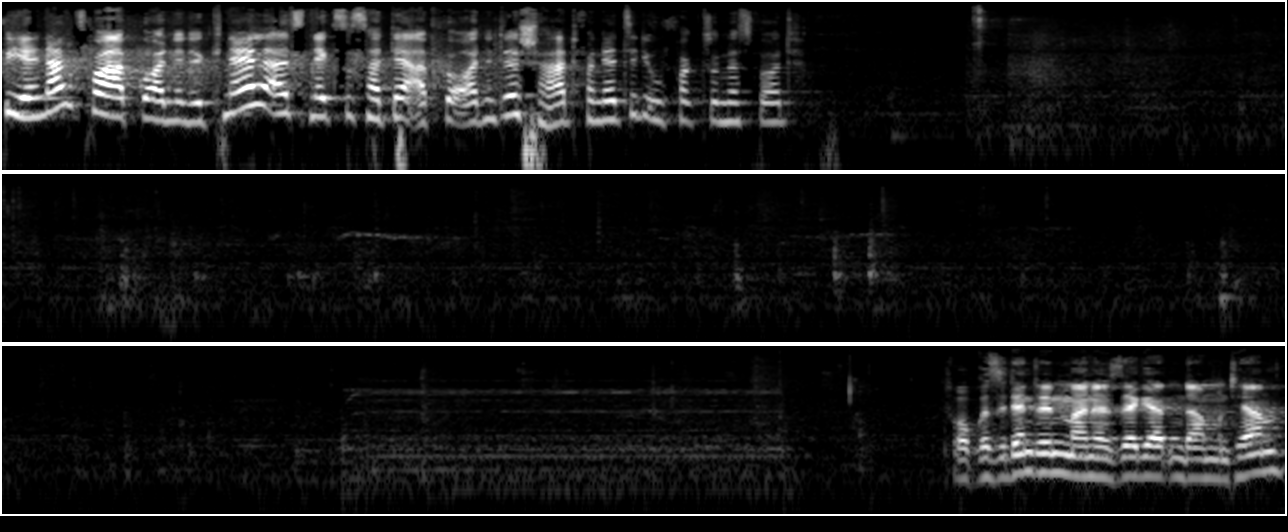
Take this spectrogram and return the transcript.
Vielen Dank, Frau Abg. Knell. Als nächstes hat der Abg. Schad von der CDU-Fraktion das Wort. Frau Präsidentin, meine sehr geehrten Damen und Herren!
